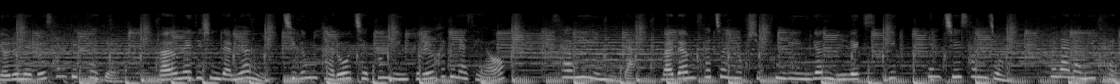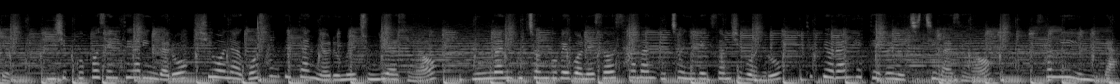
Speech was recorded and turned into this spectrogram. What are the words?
여름에도 산뜻하게 마음에 드신다면 지금 바로 제품 링크를 확인하세요. 4위입니다. 마담 4060 풍기인견 릴렉스핏 팬츠 3종 편안함이 가득 29% 할인가로 시원하고 산뜻한 여름을 준비하세요. 69,900원에서 49,230원으로 특별한 혜택을 놓치지 마세요. 3위입니다.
